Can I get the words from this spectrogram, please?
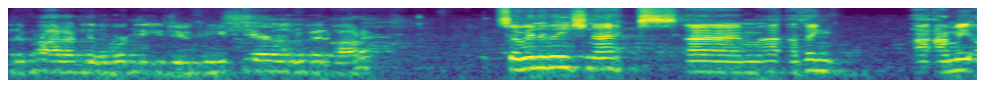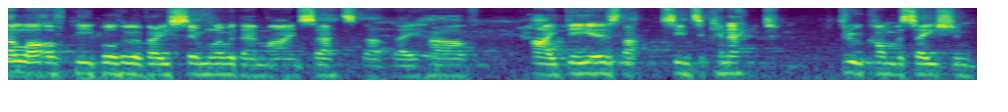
the product and the work that you do, can you share a little bit about it? So Innovation X, um, I, think I meet a lot of people who are very similar with their mindsets that they have ideas that seem to connect through conversation.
